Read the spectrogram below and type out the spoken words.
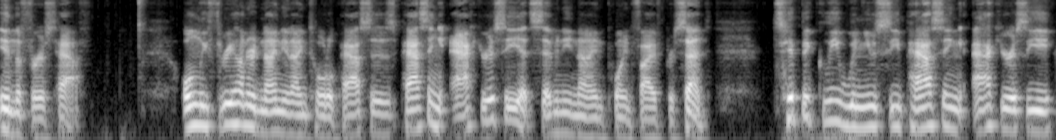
in the first half. Only 399 total passes, passing accuracy at 79.5%. typically when you see passing accuracy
